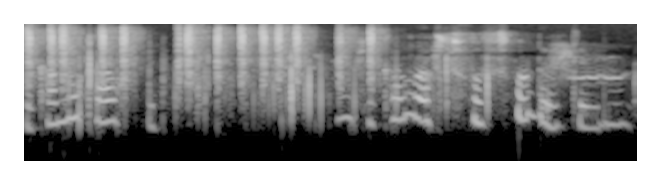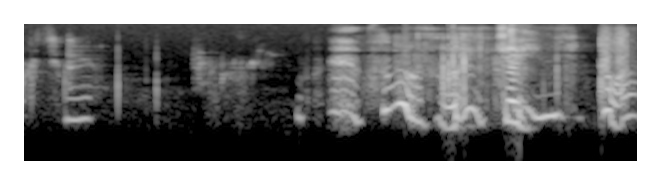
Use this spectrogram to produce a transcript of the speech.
Şakam yok abi. Şakam yok. Sıfır sıfır da bitebilirim. Kaç mı ya? sıfır sıfır. Çekil. Tamam.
